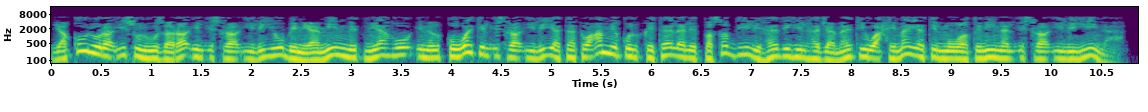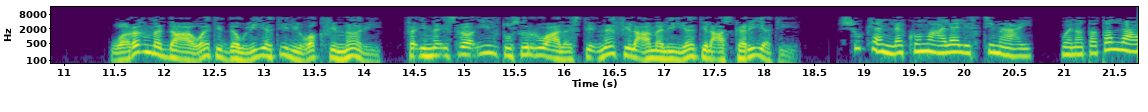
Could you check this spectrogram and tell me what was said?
يقول رئيس الوزراء الإسرائيلي بنيامين نتنياهو إن القوات الإسرائيلية تعمق القتال للتصدي لهذه الهجمات وحماية المواطنين الإسرائيليين. ورغم الدعوات الدولية لوقف النار، فإن إسرائيل تصر على استئناف العمليات العسكرية. شكرا لكم على الاستماع، ونتطلع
